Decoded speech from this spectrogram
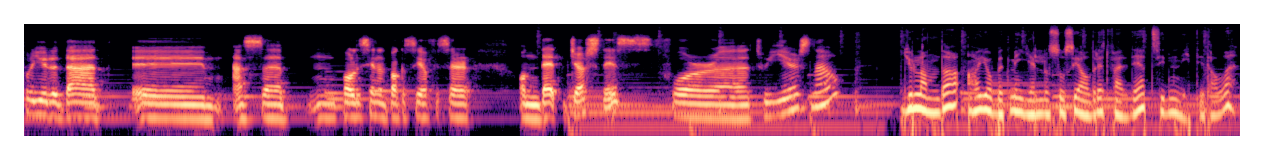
for Eurodad um as a mm, policy and advocacy officer on debt justice for uh, two years now. Yolanda har jobbet med gjeld og sosial rettferdighet siden 90-tallet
